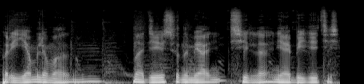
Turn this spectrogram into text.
приемлемо. Надеюсь, вы на меня сильно не обидитесь.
